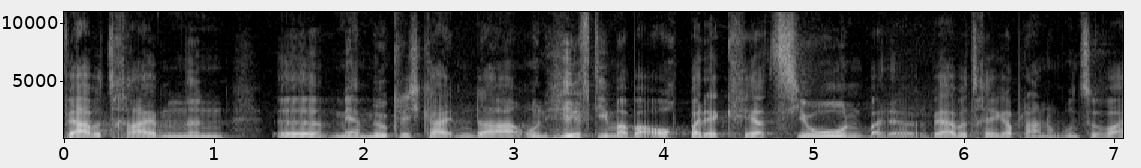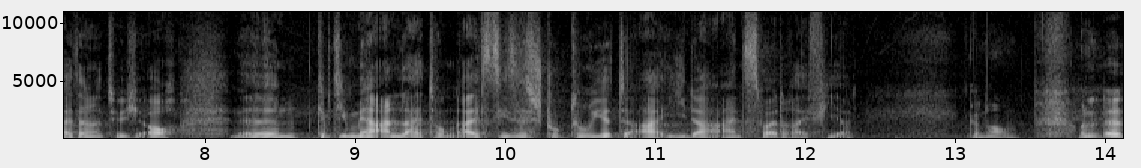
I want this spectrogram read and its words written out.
Werbetreibenden äh, mehr Möglichkeiten da und hilft ihm aber auch bei der Kreation, bei der Werbeträgerplanung und so weiter natürlich auch, ähm, gibt ihm mehr Anleitung als dieses strukturierte AIDA 1, 2, 3, 4. Genau. Und äh,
